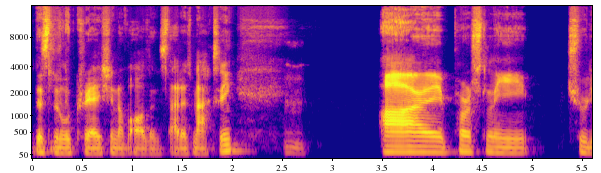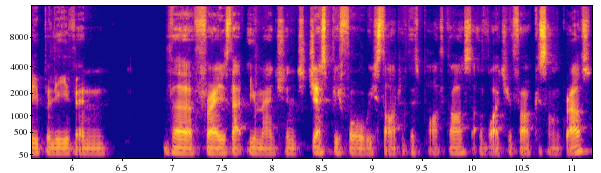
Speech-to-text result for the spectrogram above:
this little creation of Arlen's that is Maxi. Mm. I personally truly believe in the phrase that you mentioned just before we started this podcast of what you focus on grows.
